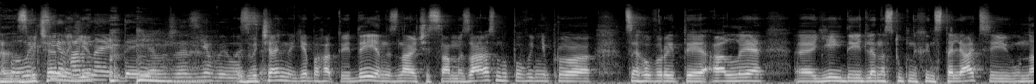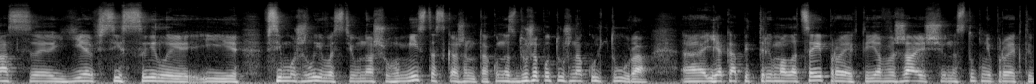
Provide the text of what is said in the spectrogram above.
е, Олексія звичайно, є- ідея вже з'явилася. Звичайно, є багато ідей. Я не знаю, чи саме зараз ми повинні про це говорити, але е, є ідеї для наступних інсталяцій. У нас е, є всі сили і всі можливості у нашого міста, скажімо так. У нас дуже потужна культура, е, яка підтримала цей проект. І я вважаю, що наступні проекти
